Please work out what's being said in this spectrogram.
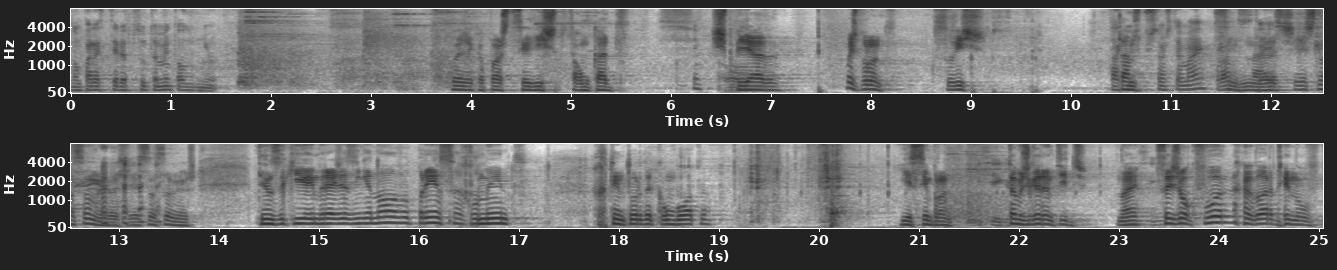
não parece ter absolutamente óleo nenhum. pois é capaz de ser isto, está um bocado Sim. espelhada. Mas pronto, que se lixe. Está Tá- com os pistões também? Pronto. Sim, não, é- estes, estes não são meus, estes não são meus. Temos aqui a embreagemzinha nova, prensa, rolamento, retentor da combota. E assim pronto, estamos garantidos, não é? Seja o que for, agora de novo.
